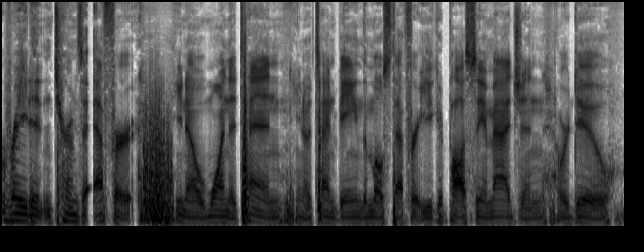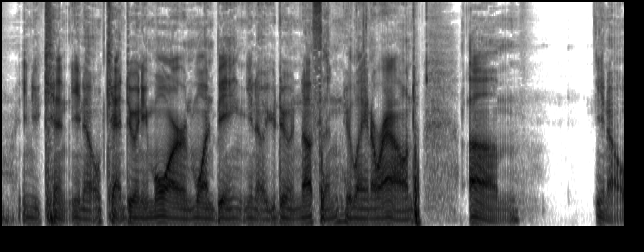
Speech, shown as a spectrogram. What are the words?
rate it in terms of effort, you know, 1 to 10, you know, 10 being the most effort you could possibly imagine or do and you can't, you know, can't do any more and one being, you know, you're doing nothing, you're laying around. Um, you know,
